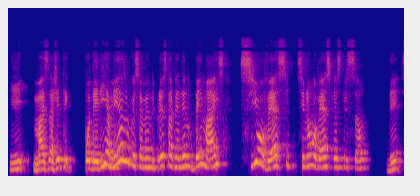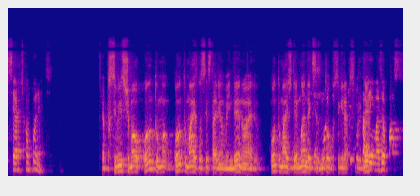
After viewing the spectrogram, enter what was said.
E, mas a gente poderia, mesmo com esse aumento de preço, estar vendendo bem mais se houvesse, se não houvesse restrição de certos componentes. É possível estimar o quanto, quanto mais vocês estariam vendendo, Hélio? Quanto mais de demanda que vocês não estão conseguindo absorver? Mas eu posso,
